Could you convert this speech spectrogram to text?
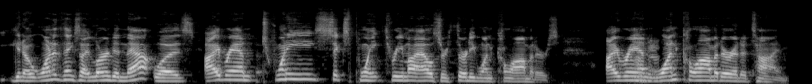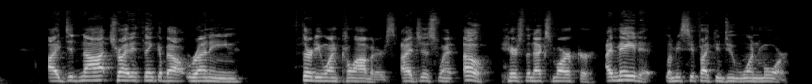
you know, one of the things I learned in that was I ran 26.3 miles or 31 kilometers. I ran Mhm. one kilometer at a time. I did not try to think about running 31 kilometers. I just went, oh, here's the next marker. I made it. Let me see if I can do one more.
